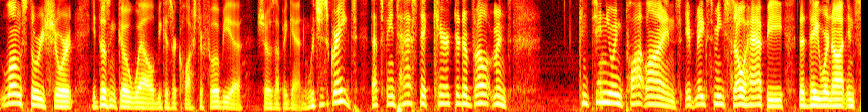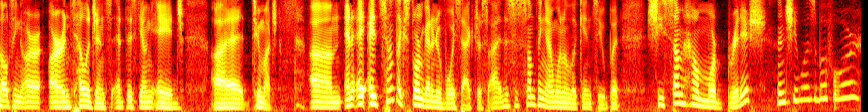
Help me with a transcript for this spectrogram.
long story short, it doesn't go well because her claustrophobia shows up again, which is great. That's fantastic character development continuing plot lines. It makes me so happy that they were not insulting our, our intelligence at this young age uh, too much. Um, and it, it, sounds like Storm got a new voice actress. I, this is something I want to look into, but she's somehow more British than she was before,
